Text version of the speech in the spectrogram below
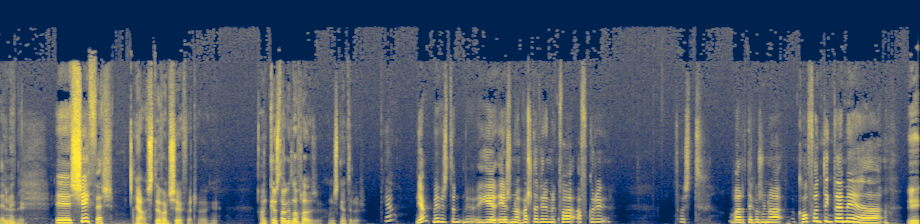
þeirri uh, Schaefer, Já, Stefan ekki? Hann gefst ágætlega frá þessu, hann er skemmtilegur. Já, mér finnst hann ég, ég er svona veltað fyrir mér hvað, af hverju þú veist, var þetta eitthvað svona co-funding dæmi eða? Ég,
